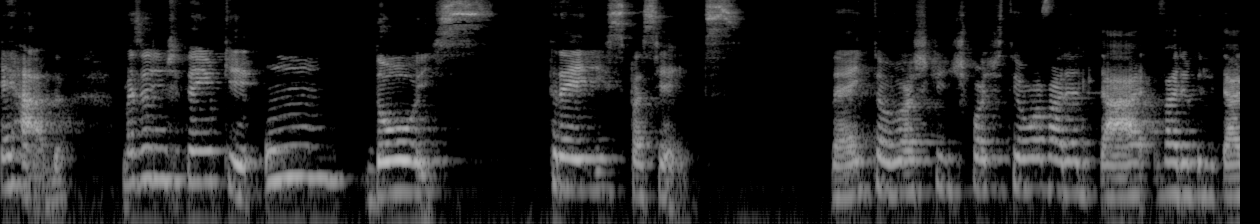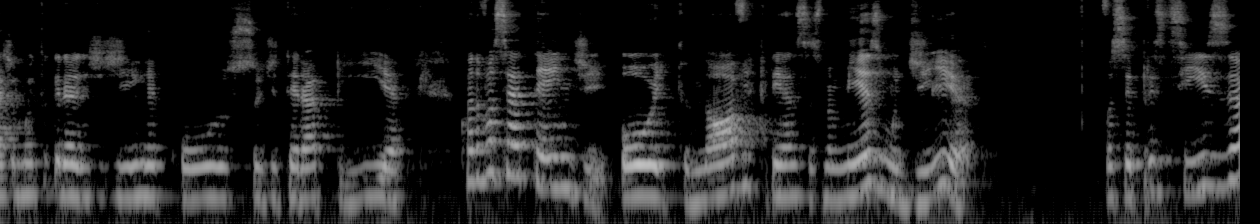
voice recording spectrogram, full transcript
errada. Mas a gente tem o quê? Um, dois, três pacientes. Né? Então, eu acho que a gente pode ter uma variabilidade, variabilidade muito grande de recurso, de terapia. Quando você atende oito, nove crianças no mesmo dia, você precisa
